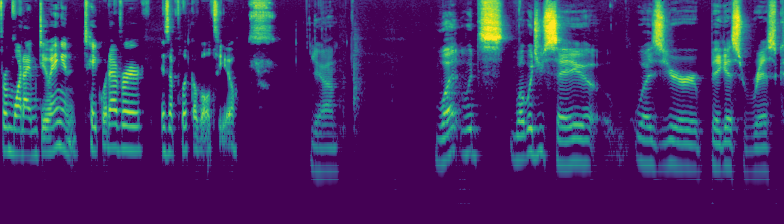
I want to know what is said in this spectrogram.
from what I'm doing, and take whatever is applicable to you. Yeah. What would what would you say was your biggest risk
